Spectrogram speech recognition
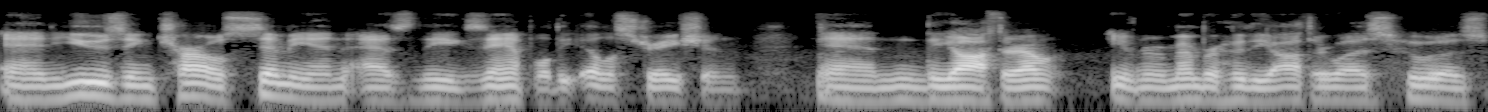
and using Charles Simeon as the example the illustration and the author I don't even remember who the author was who was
